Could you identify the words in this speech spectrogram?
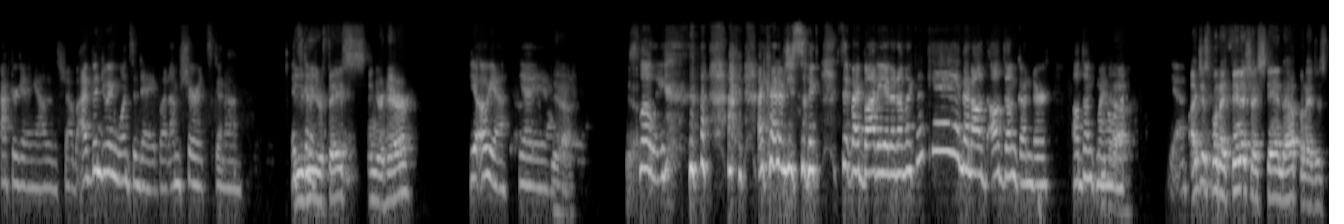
after getting out of the shower. I've been doing once a day, but I'm sure it's gonna. Do you do your face and your hair? Yeah. Oh yeah. Yeah. Yeah. Yeah. Yeah. Yeah. Slowly, I, I kind of just like sit my body in, and I'm like, okay, and then I'll I'll dunk under. I'll dunk my whole. Yeah. Yeah. I just when I finish, I stand up and I just,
